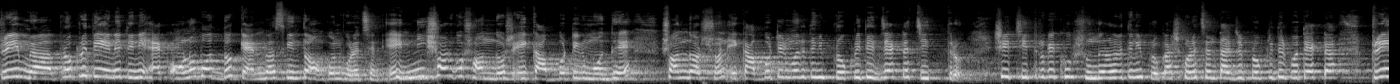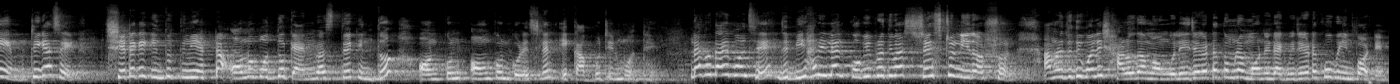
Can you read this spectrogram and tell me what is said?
প্রেম প্রকৃতি এনে তিনি এক অনবদ্য ক্যানভাস কিন্তু অঙ্কন করেছেন। এই নিসর্গ সন্দোষ, এই কাব্যটির মধ্যে সন্দর্শন, এই কাব্যটির মধ্যে তিনি প্রকৃতির যে একটা চিত্র, সেই চিত্রকে খুব সুন্দরভাবে তিনি প্রকাশ করেছেন। তার যে প্রকৃতির প্রতি একটা প্রেম ঠিক আছে? সেটাকে কিন্তু তিনি একটা অনবদ্য ক্যানভাসতে কিন্তু অঙ্কন অঙ্কন করেছিলেন এই কাব্যটির মধ্যে। দেখো, তাই বলছে যে বিহারীলাল কবি প্রতিভার শ্রেষ্ঠ নিদর্শন। আমরা যদি বলি সারদা মঙ্গল, এই জায়গাটা তোমরা মনে রাখবে, জায়গাটা খুব ইম্পর্টেন্ট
